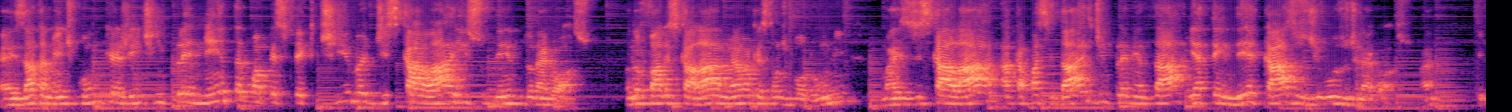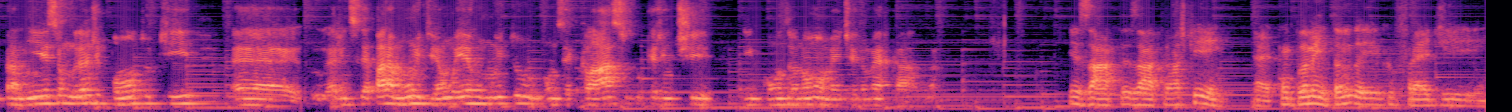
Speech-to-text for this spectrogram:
é exatamente como que a gente implementa com a perspectiva de escalar isso dentro do negócio. Quando eu falo escalar, não é uma questão de volume, mas de escalar a capacidade de implementar e atender casos de uso de negócio. Né? E para mim esse é um grande ponto que é, a gente se depara muito, e é um erro muito, vamos dizer, clássico que a gente encontra normalmente no mercado. Né? Exato, exato. Eu acho que, é, complementando aí o que o Fred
